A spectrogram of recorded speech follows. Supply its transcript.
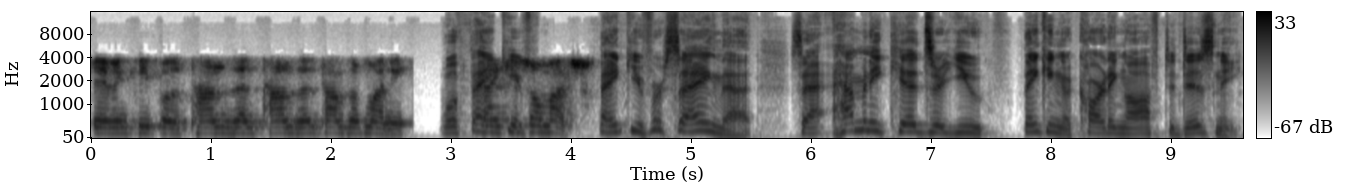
saving people tons and tons and tons of money. Well, thank, Thank you so much. Thank you for saying that. So, how many kids are you thinking of carting off to Disney?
